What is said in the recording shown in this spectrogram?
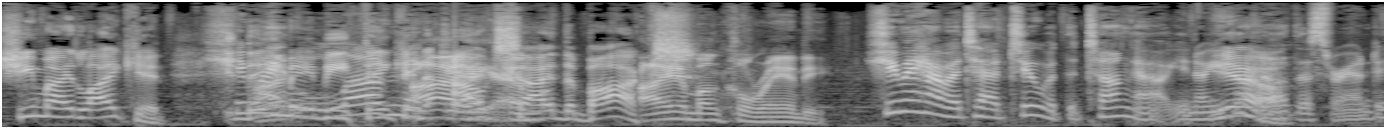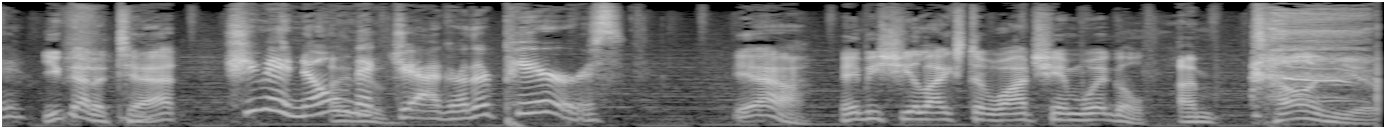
She might like it. She they might may be thinking Mick Jagger. outside the box. I am Uncle Randy. She may have a tattoo with the tongue out. You know, you Yeah. don't know this, Randy. You got a tat. She may know I Mick do. Jagger. They're peers. Yeah. Maybe she likes to watch him wiggle. I'm telling you.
